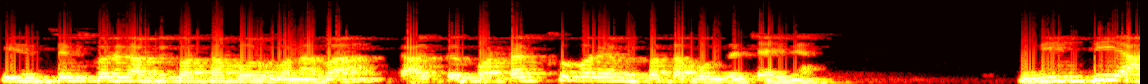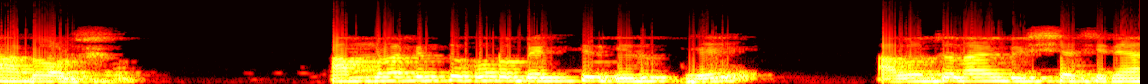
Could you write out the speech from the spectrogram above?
ইনসেট করে আমি কথা বলব না বা কাউকে কটাক্ষ করে আমি কথা বলতে চাই না। নীতি আদর্শ। আমরা কিন্তু কোনো ব্যক্তির বিরুদ্ধে আলোচনায় বিশ্বাসী না।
